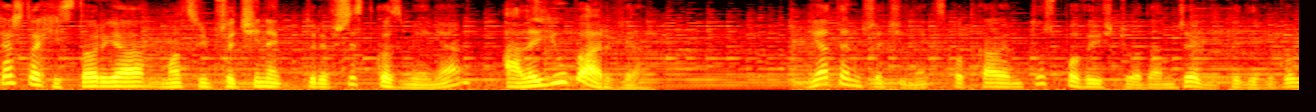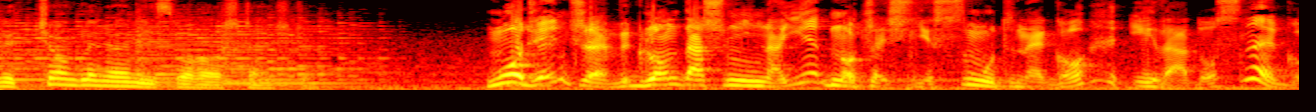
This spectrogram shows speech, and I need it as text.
Każda historia ma swój przecinek, który wszystko zmienia, ale i ubarwia. Ja ten przecinek spotkałem tuż po wyjściu od Angeli, kiedy w głowie ciągle miałem jej słowa o szczęściu. Młodzieńcze, wyglądasz mi na jednocześnie smutnego i radosnego.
